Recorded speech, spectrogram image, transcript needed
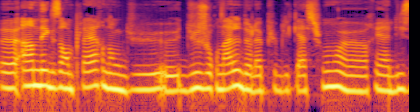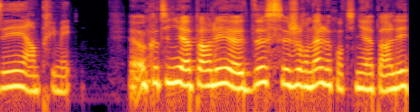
un exemplaire donc du, du journal de la publication réalisée et imprimée. On continue à parler euh, de ce journal, on continue à parler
